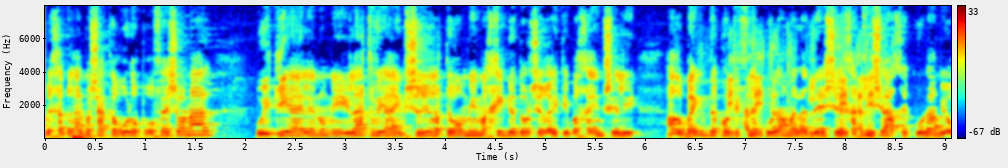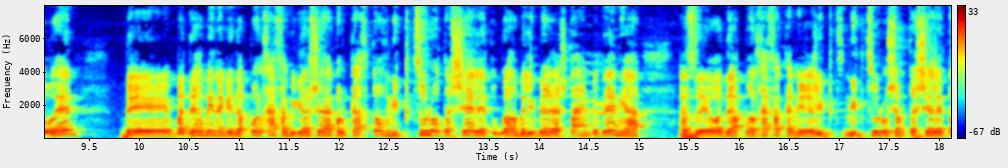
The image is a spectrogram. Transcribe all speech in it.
בחדרי הלבשה קראו לו professional, הוא הגיע אלינו מלטביה עם שריר התאומים הכי גדול שראיתי בחיים שלי, 40 דקות לפני כולם על הדשא, חצי שעה אחרי כולם יורד, בדרבי נגד הפועל חיפה בגלל שהוא היה כל כך טוב, ניפצו לו את השלט, הוא גר בליבריה 2 בדניה, אז אה, אוהדי הפועל חיפה כנראה ניפצו לו שם את השלט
